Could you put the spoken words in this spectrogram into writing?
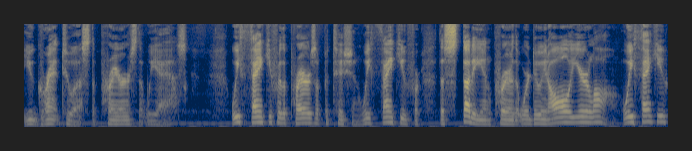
you grant to us the prayers that we ask. We thank you for the prayers of petition. We thank you for the study in prayer that we're doing all year long. We thank you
